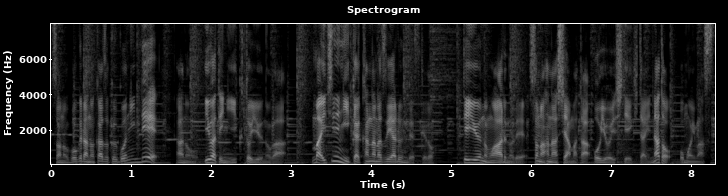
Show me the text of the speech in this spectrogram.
その僕らの家族5人であの岩手に行くというのがまあ1年に1回必ずやるんですけどっていうのもあるのでその話はまたおいおいしていきたいなと思います。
